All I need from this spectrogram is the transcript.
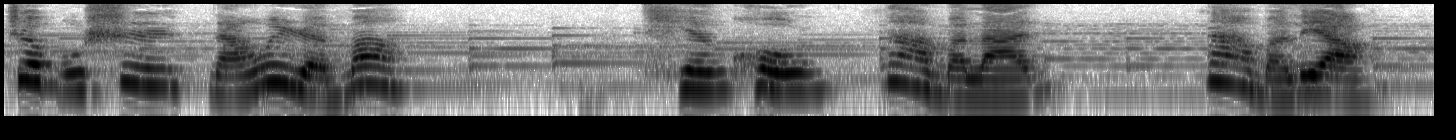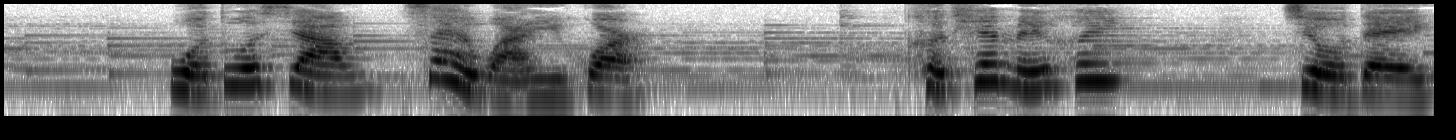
这不是难为人吗？天空那么蓝，那么亮，我多想再玩一会儿。可天没黑。就得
